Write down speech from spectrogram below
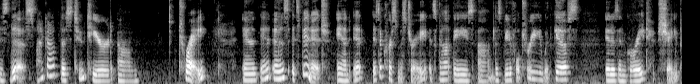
is this. I got this two-tiered um, tray, and it is, it's vintage, and it is a Christmas tree. It's got these, um, this beautiful tree with gifts. It is in great shape.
